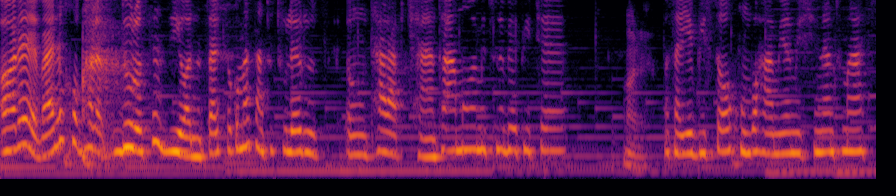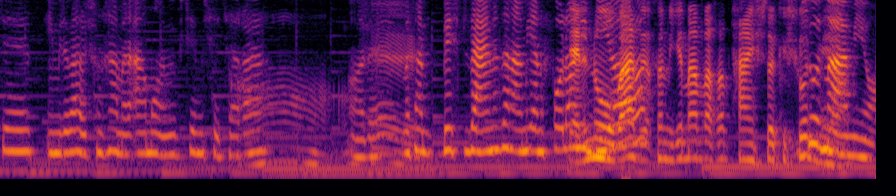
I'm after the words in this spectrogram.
آره ولی خب حالا درسته زیاد نیست ولی فکر کنم مثلا تو طول روز اون طرف چند تا امامه می‌تونه بپیچه؟ آره. مثلا یه 20 تا خون با همیان میشینن تو مسجد این میره براشون همه امامه میپیچه میشه چقدر؟ آه، آره. مثلا بهش زنگ می‌زنن میگن فلانی یعنی نوبت مثلا میگه من مثلا 5 تا که شد, شد میام. من میام.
